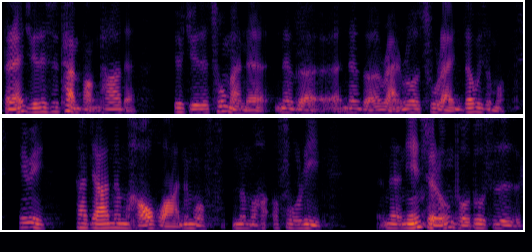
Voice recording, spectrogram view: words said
本来觉得是探访他的，就觉得充满了那个那个软弱出来。你知道为什么？因为他家那么豪华，那么富那么富丽，那连水龙头都是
